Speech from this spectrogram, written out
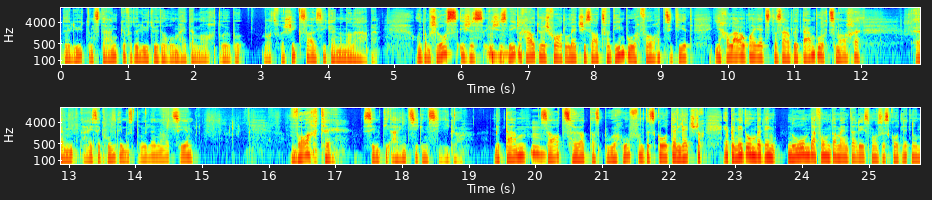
der Leute und das Denken der Leute wiederum hat eine Macht darüber, was für ein Schicksal sie können erleben Und am Schluss ist es, ist es mhm. wirklich auch, du hast vorher den letzten Satz von deinem Buch vorher zitiert, ich erlaube mir jetzt, das auch bei diesem Buch zu machen. Ähm, eine Sekunde, ich muss Brüllen anziehen. Worte sind die einzigen Sieger. Mit dem hm. Satz hört das Buch auf und es geht dann letztlich eben nicht unbedingt nur um den Fundamentalismus, es geht nicht nur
